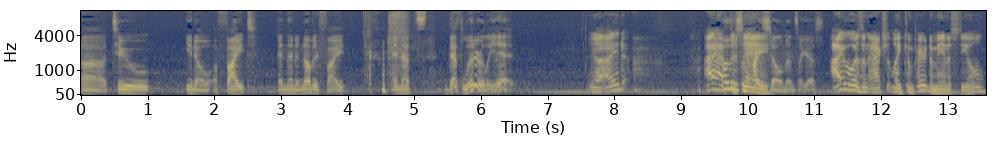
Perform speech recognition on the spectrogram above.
uh, to you know a fight and then another fight, and that's that's literally it. yeah, I'd. I have Oh, to there's say, some heist elements, I guess. I wasn't actually like compared to Man of Steel.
